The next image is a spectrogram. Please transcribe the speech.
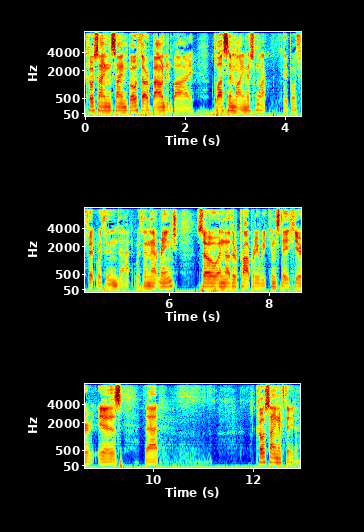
Cosine and sine both are bounded by plus and minus 1. They both fit within that within that range. So another property we can state here is that cosine of theta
